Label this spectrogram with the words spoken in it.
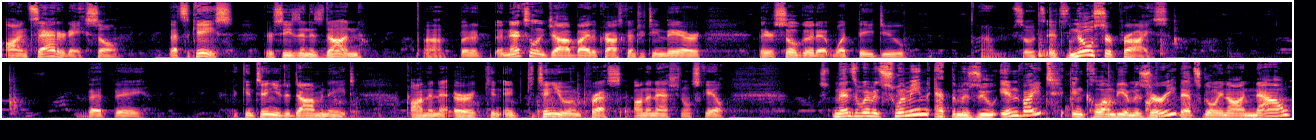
on Saturday. So that's the case. Their season is done. Uh, but a, an excellent job by the cross country team. They are they are so good at what they do. Um, so it's it's no surprise that they continue to dominate on the na- or can, continue to impress on the national scale. Men's and women's swimming at the Mizzou Invite in Columbia, Missouri. That's going on now,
